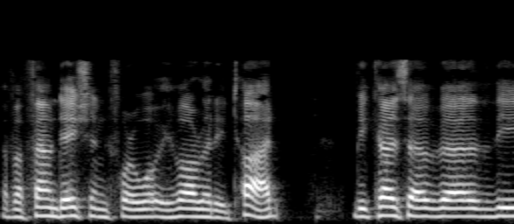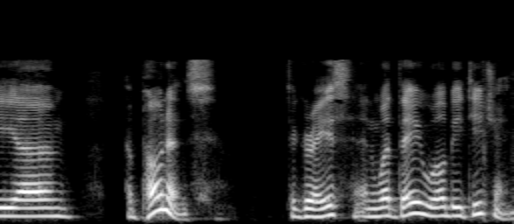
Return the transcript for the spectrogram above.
of a foundation for what we've already taught because of uh, the um, opponents to grace and what they will be teaching.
